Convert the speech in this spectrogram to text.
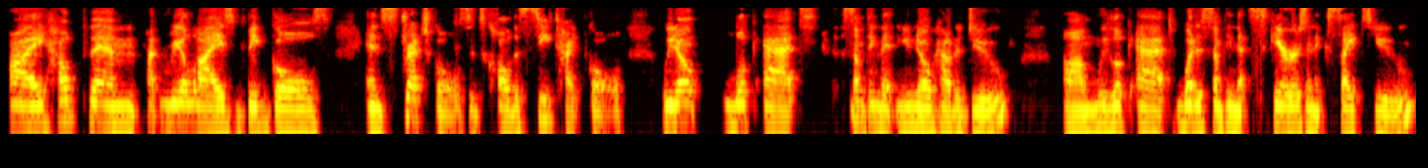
I help them realize big goals and stretch goals. It's called a C type goal. We don't look at something that you know how to do. Um, we look at what is something that scares and excites you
